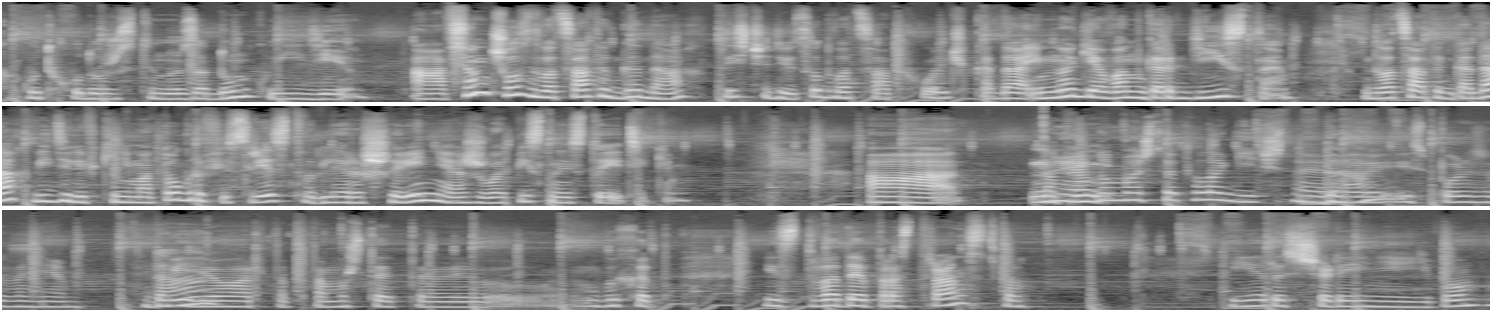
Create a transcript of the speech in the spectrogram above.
какую-то художественную задумку и идею. А все началось в 20-х годах, 1920-х, Олечка, да, и многие авангардисты в 20-х годах видели в кинематографе средства для расширения живописной эстетики. А, например... ну, я думаю, что это логичное да. использование да. видеоарта, потому что это э, выход из 2D-пространства и расширение его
